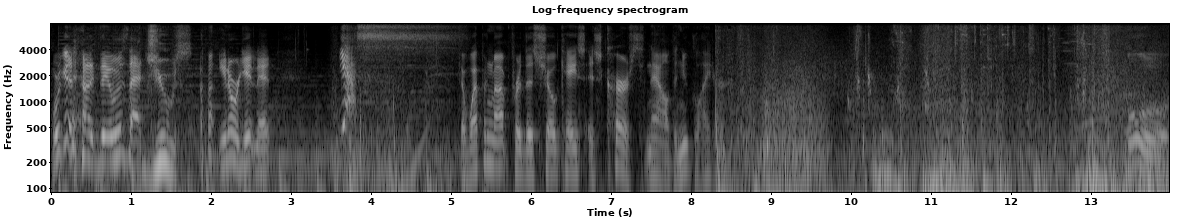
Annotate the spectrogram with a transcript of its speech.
We're getting... It was that juice. you know we're getting it. Yes! The weapon map for this showcase is Cursed. Now, the new glider. Ooh,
